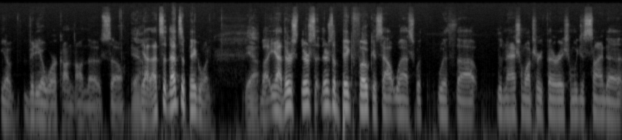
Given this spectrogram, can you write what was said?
you know, video work on on those. So Yeah. yeah, that's a that's a big one. Yeah, But yeah, there's there's there's a big focus out west with with uh, the National Wild Turkey Federation. We just signed a,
